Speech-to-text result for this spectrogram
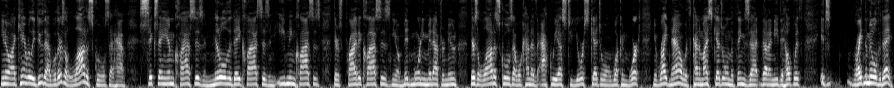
You know i can't really do that. Well there's a lot of schools that have 6 a.m classes and middle of the day classes and evening classes. There's private classes you know mid-morning mid-afternoon. There's a lot of schools that will kind of acquiesce to your schedule and what can work. You know, right now with kind of my schedule and the things that that i need to help with it's right in the middle of the day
